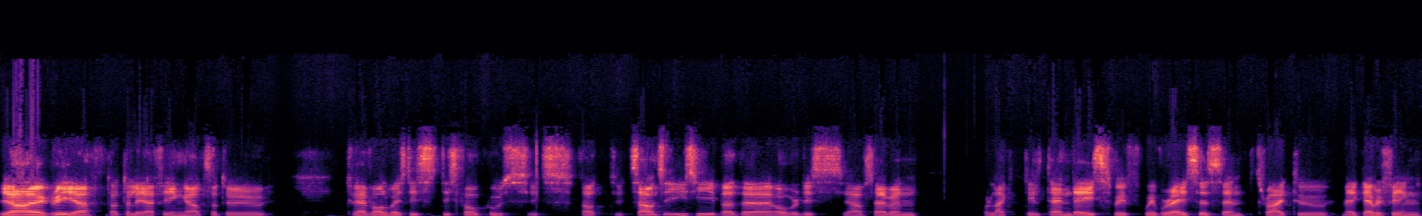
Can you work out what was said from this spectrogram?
Yeah, I agree. Yeah, totally. I think also to to have always this this focus. It's not. It sounds easy, but uh, over this yeah seven or like till 10 days with with races and try to make everything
